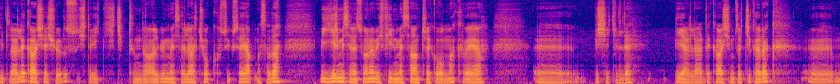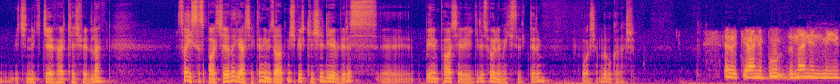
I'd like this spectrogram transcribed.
hitlerle karşılaşıyoruz. İşte ilk çıktığında albüm mesela çok sükse yapmasa da bir 20 sene sonra bir filme soundtrack olmak veya bir şekilde bir yerlerde karşımıza çıkarak e, içindeki cevher keşfedilen sayısız parçaya da gerçekten imza atmış bir kişi diyebiliriz. E, benim parçayla ilgili söylemek istediklerim bu aşamada bu kadar. Evet yani bu The Man in Me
